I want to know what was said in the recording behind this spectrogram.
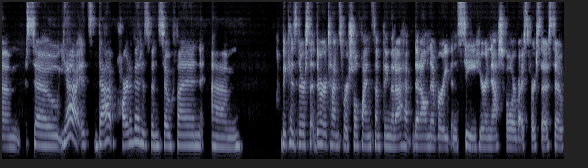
Um, so yeah it's that part of it has been so fun. Um, because there's there are times where she'll find something that I have that I'll never even see here in Nashville or vice versa. So,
